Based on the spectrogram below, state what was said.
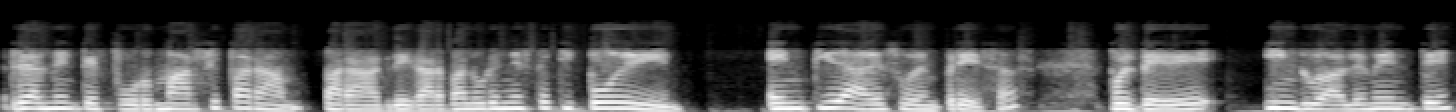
realmente formarse para para agregar valor en este tipo de entidades o empresas, pues debe indudablemente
